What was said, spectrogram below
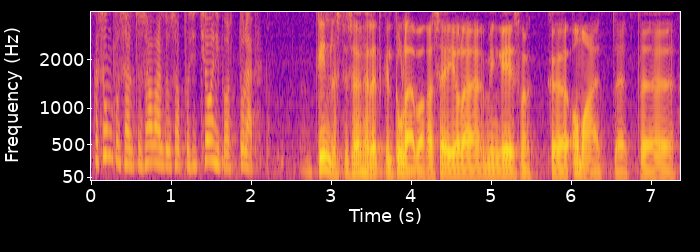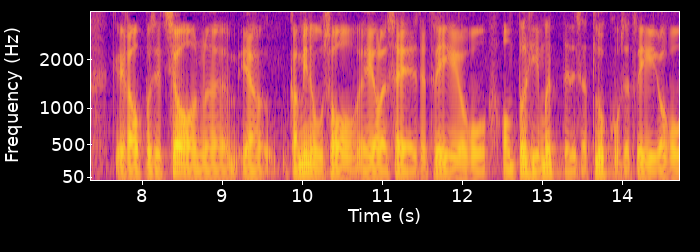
kas umbusaldusavaldus opositsiooni poolt tuleb? kindlasti see ühel hetkel tuleb, aga see ei ole mingi eesmärk omaette, et, et ega opositsioon ja ka minu soov ei ole see, et, Riigikogu on põhimõtteliselt lukus, et Riigikogu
